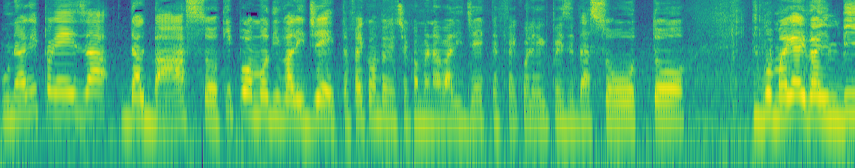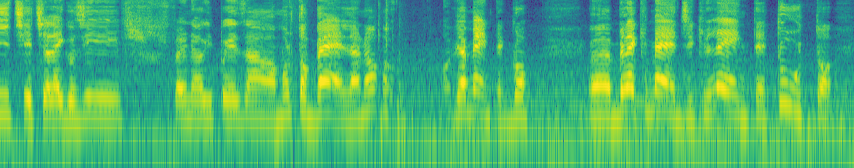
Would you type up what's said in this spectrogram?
una ripresa dal basso, tipo a mo' di valigetta, fai conto che c'è come una valigetta e fai quelle riprese da sotto, tipo magari vai in bici e ce l'hai così, fai una ripresa molto bella, no? ovviamente Go, uh, Black Magic, lente, tutto.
